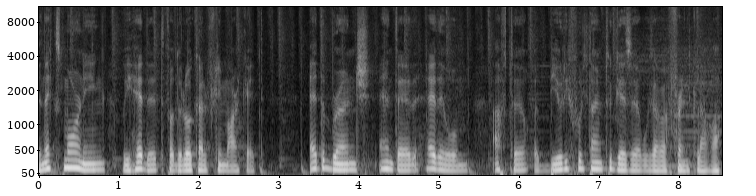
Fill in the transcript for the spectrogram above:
The next morning, we headed for the local flea market, had a brunch, and then headed home after a beautiful time together with our friend Clara.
